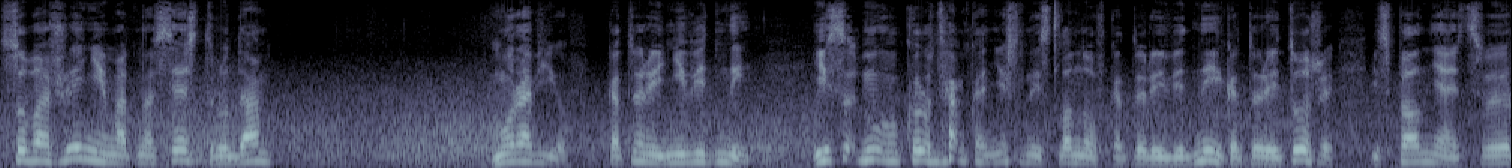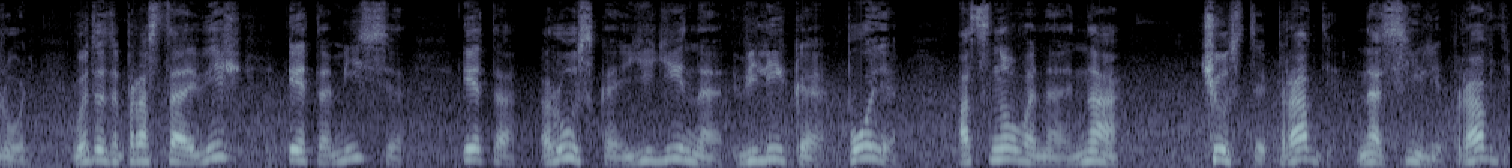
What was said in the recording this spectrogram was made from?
с уважением относясь к трудам муравьев, которые не видны. И ну, к трудам, конечно, и слонов, которые видны, и которые тоже исполняют свою роль. Вот эта простая вещь, эта миссия, это русское единое великое поле, основанное на чувстве правде, на силе правде,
